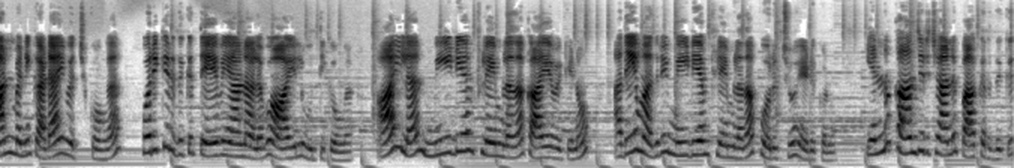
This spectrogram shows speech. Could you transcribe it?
ஆன் பண்ணி கடாய் வச்சுக்கோங்க. பொரிக்கிறதுக்கு தேவையான அளவு ஆயில் ஊற்றிக்கோங்க ஆயிலை மீடியம் ஃப்ளேமில் தான் காய வைக்கணும். அதே மாதிரி மீடியம் ஃப்ளேமில் தான் பொரிச்சும் எடுக்கணும். எண்ணெய் காஞ்சிருச்சான்னு பார்க்கறதுக்கு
